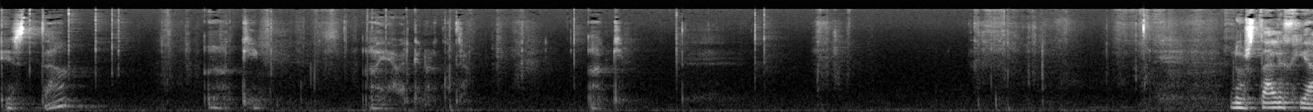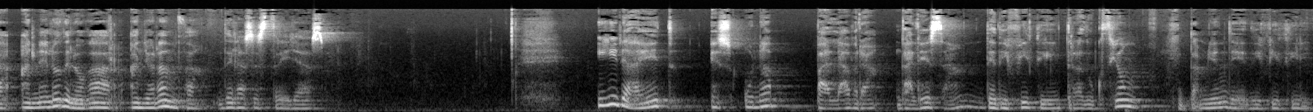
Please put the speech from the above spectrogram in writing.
Está Aquí. Ay, a ver que no lo encuentra. Aquí. Nostalgia, anhelo del hogar, añoranza de las estrellas. Iraet es una palabra galesa de difícil traducción, también de difícil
